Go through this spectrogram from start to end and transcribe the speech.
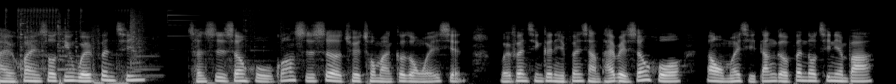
嗨，欢迎收听微奋青。城市生活五光十色，却充满各种危险。微奋青跟你分享台北生活，让我们一起当个奋斗青年吧。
